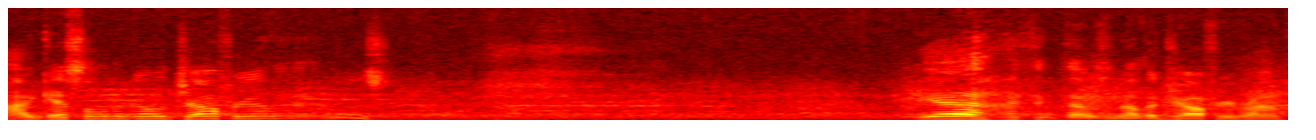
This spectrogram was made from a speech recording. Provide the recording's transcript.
I guess I'm gonna go with Jofre on that. Yeah, I think that was another Jofre round.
